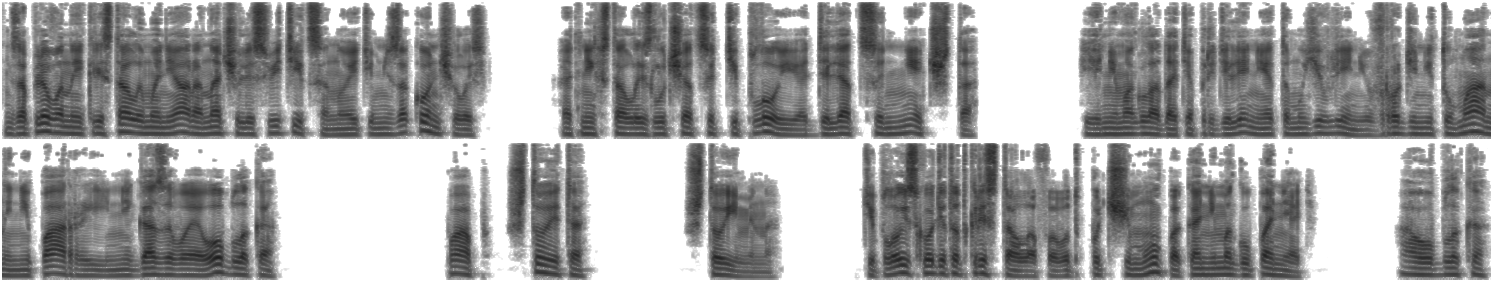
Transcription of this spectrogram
Заплеванные кристаллы маниара начали светиться, но этим не закончилось. От них стало излучаться тепло и отделяться нечто. Я не могла дать определение этому явлению, вроде ни туман, и ни пары, и ни газовое облако. «Пап, что это?» «Что именно?» «Тепло исходит от кристаллов, а вот почему, пока не могу понять». «А облако?»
